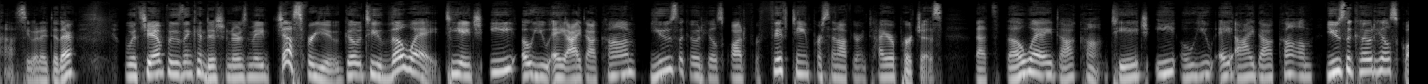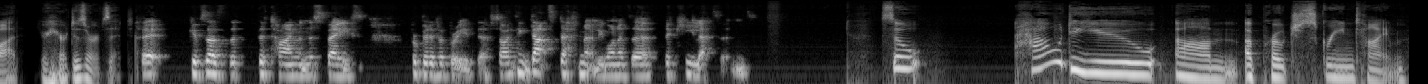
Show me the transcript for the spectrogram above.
See what I did there? With shampoos and conditioners made just for you. Go to the way, T H E O U A I dot com. Use the code Heal Squad for 15% off your entire purchase. That's theouai.com, T H E O U A I dot com. Use the code Heal Squad. Your hair deserves it. It gives us the, the time and the space for a bit of a breather. So I think that's definitely one of the, the key lessons. So, how do you um, approach screen time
